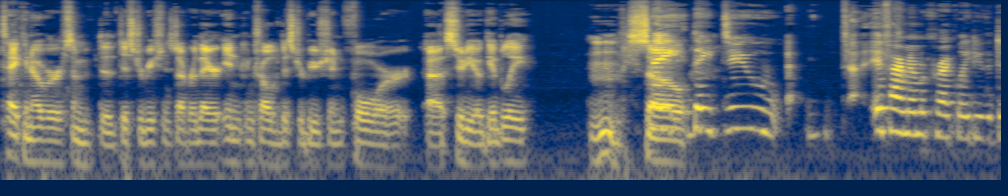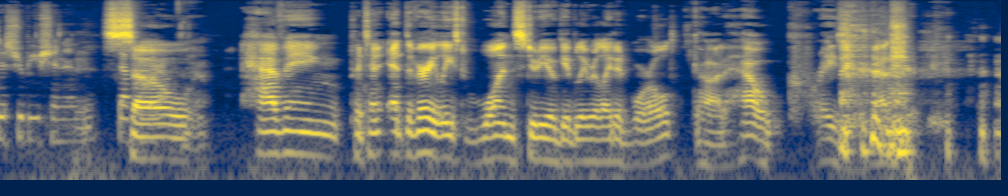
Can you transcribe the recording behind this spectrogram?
taken over some of the distribution stuff, or they're in control of distribution for uh, Studio Ghibli. Mm. So they they do, if I remember correctly, do the distribution and stuff. so having poten- at the very least one Studio Ghibli related world. God, how crazy that should be?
